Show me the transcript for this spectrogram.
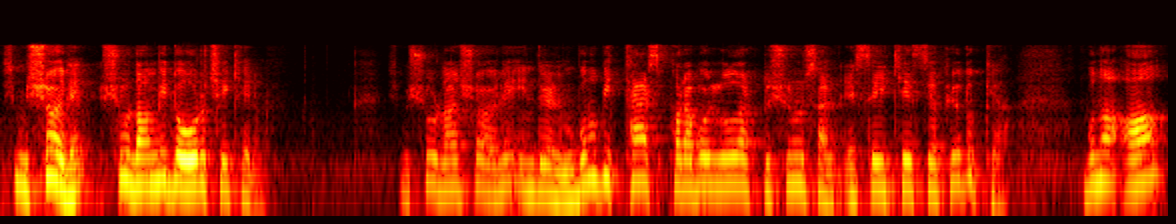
Şimdi şöyle şuradan bir doğru çekelim. Şimdi şuradan şöyle indirelim. Bunu bir ters parabol olarak düşünürsen S2S yapıyorduk ya. Buna A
